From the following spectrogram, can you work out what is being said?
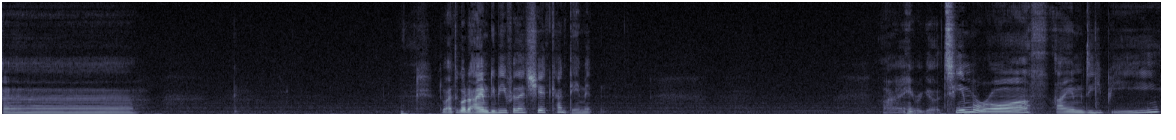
Uh, do I have to go to IMDb for that shit? God damn it. Alright, here we go. Tim Roth, IMDb.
